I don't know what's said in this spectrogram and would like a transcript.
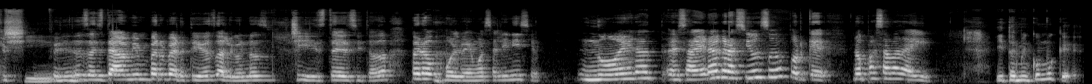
Sí, o sea, estaban bien pervertidos algunos chistes y todo, pero volvemos al inicio. No era, o sea, era gracioso porque no pasaba de ahí. Y también como que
